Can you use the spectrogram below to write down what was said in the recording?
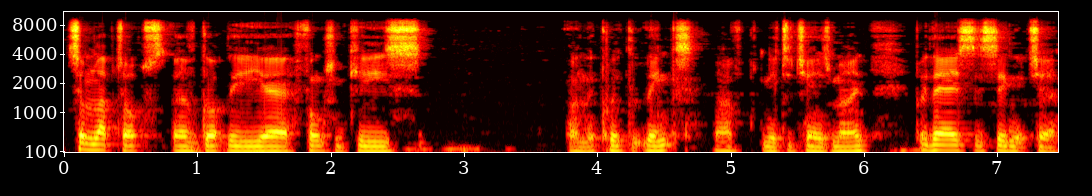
Some laptops have got the uh, function keys on the quick links. I need to change mine, but there's the signature.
